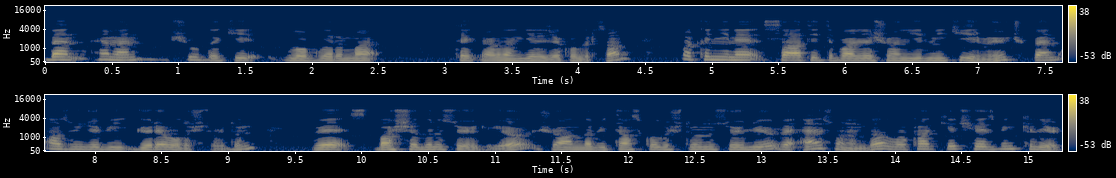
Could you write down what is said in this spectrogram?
Ben hemen şuradaki loglarıma tekrardan gelecek olursam bakın yine saat itibariyle şu an 22.23 ben az önce bir görev oluşturdum ve başladığını söylüyor. Şu anda bir task oluştuğunu söylüyor ve en sonunda local cache has been cleared.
